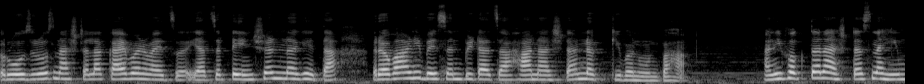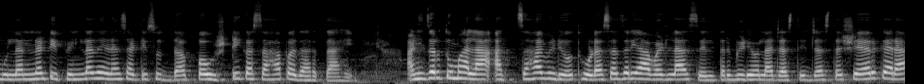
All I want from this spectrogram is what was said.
रोज रोज नाश्त्याला काय बनवायचं याचं टेन्शन न घेता रवा आणि बेसन पिठाचा हा नाश्ता नक्की बनवून पहा. आणि फक्त नाश्ताच नाही मुलांना टिफिनला देण्यासाठी सुद्धा पौष्टिक असा हा पदार्थ आहे. आणि जर तुम्हाला आजचा हा व्हिडिओ थोडासा जरी आवडला असेल तर व्हिडिओला जास्तीत जास्त शेअर करा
